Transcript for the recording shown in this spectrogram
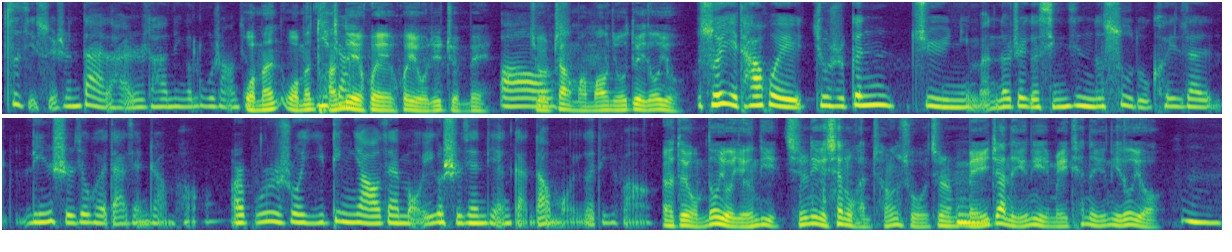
自己随身带的，还是他那个路上我们我们团队会会有这准备，哦，就是帐篷、牦牛队都有。所以他会就是根据你们的这个行进的速度，可以在临时就会搭建帐篷，而不是说一定要在某一个时间点赶到某一个地方。呃，对，我们都有营地。其实那个线路很成熟，就是每一站的营地，每天的营地都有。嗯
